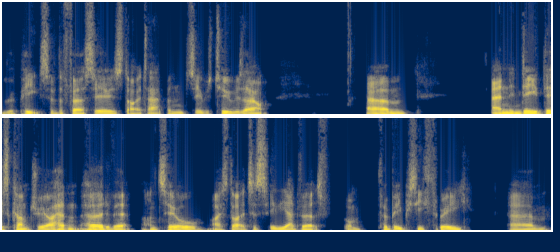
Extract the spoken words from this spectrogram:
repeats of the first series started to happen. Series two was out, um, and indeed, this country I hadn't heard of it until I started to see the adverts on, for BBC Three, um,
